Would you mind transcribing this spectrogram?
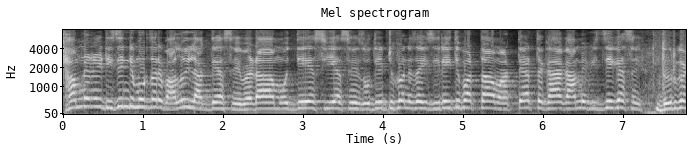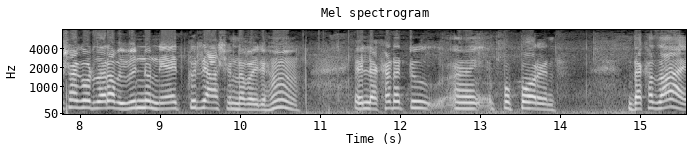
সামনের এই ডিজাইনটি মোর দ্বারা ভালোই লাগতে আছে বেড়া মধ্যে এসি আছে, যদি একটুখানি যাই জিরাইতে পারতাম, হাঁটতে হাঁটতে গা গামে ভিজে গেছে। দুর্গাসাগর যারা বিভিন্ন ন্যায় করে আসেন না বাইরে হ্যাঁ এই লেখাটা একটু পড়েন। দেখা যায়,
